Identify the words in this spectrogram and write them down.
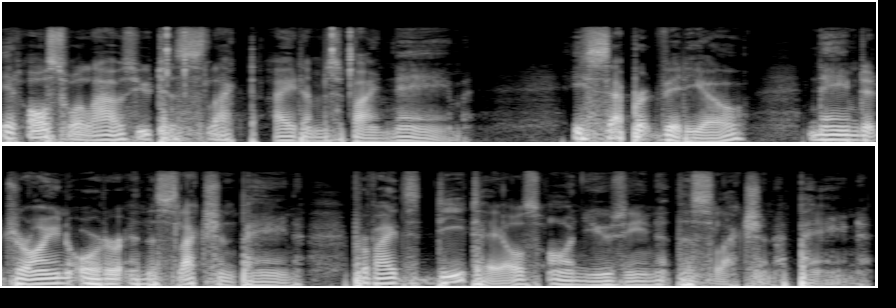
It also allows you to select items by name. A separate video named Drawing Order in the Selection pane provides details on using the selection pane.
